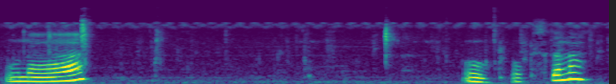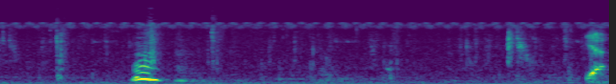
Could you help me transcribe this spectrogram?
Una. Oh, focus ka na. Ah. Yeah.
